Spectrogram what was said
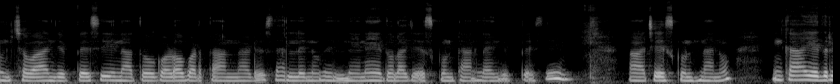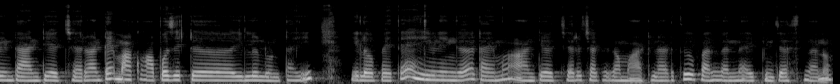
ఉంచవా అని చెప్పేసి నాతో గొడవ పడతా అన్నాడు. సర్లే నువ్వు వెళ్ళి నేనే ఏదోలా చేసుకుంటానులే అని చెప్పేసి చేసుకుంటున్నాను. ఇంకా ఎదురింటి ఆంటీ వచ్చారు. అంటే మాకు ఆపోజిట్ ఇల్లులు ఉంటాయి. ఈ లోపైతే ఈవినింగ్ టైం ఆంటీ వచ్చారు. చక్కగా మాట్లాడుతూ పనులన్నీ అయిపించేస్తున్నాను.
